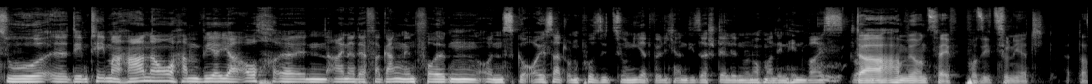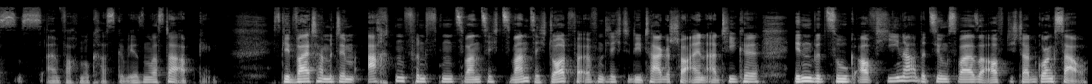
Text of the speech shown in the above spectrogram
Zu äh, dem Thema Hanau haben wir ja auch äh, in einer der vergangenen Folgen uns geäußert und positioniert, will ich an dieser Stelle nur noch mal den Hinweis droppen. Da haben wir uns safe positioniert. Das ist einfach nur krass gewesen, was da abging. Es geht weiter mit dem 8.5.2020. Dort veröffentlichte die Tagesschau einen Artikel in Bezug auf China beziehungsweise auf die Stadt Guangzhou.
